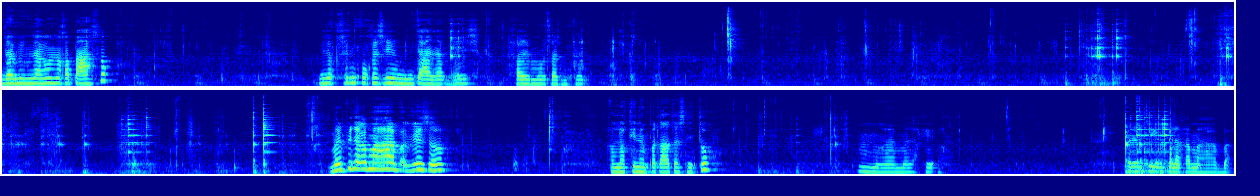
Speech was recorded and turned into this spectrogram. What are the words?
Daming lang nakapasok. Binuksan ko kasi yung bintana, guys. Kalimutan ko. May pinakamahaba, guys, oh. Ang laki ng patatas nito. Mga malaki, oh. Pero ito yung pinakamahaba.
